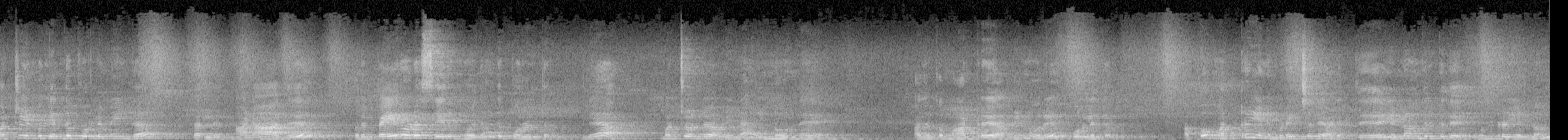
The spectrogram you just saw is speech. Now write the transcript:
மற்ற என்பது எந்த பொருளுமே இங்கே தரல. ஆனால் அது ஒரு பெயரோட சேரும்போது அது பொருள் தரும் இல்லையா? மற்றொன்று அப்படின்னா இன்னொன்று அதற்கு மாற்று அப்படின்னு ஒரு பொருளை தரும். அப்போது மற்ற என்னும் இடைச்சொல்லை அடுத்து என்ன வந்திருக்குது? ஒன்று என்னும்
